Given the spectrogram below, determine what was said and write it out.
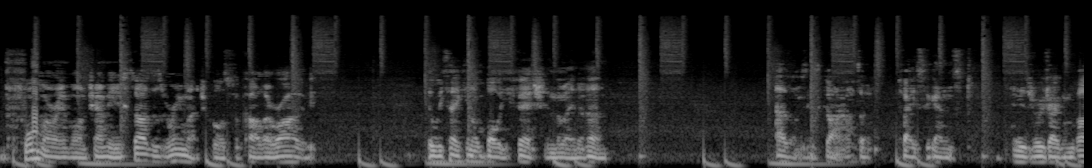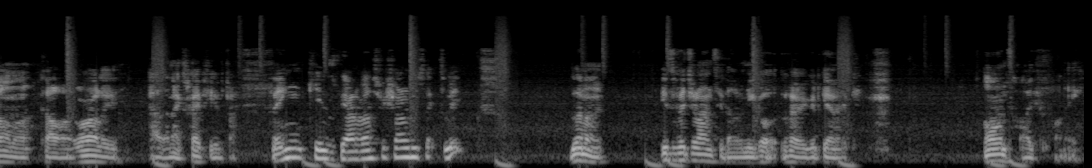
the former Ring of champion, who starts as rematch, course, for Kyle O'Reilly he'll be taking on Bobby Fish in the main event. As he's going to have to face against his Redragon Palmer, Kyle O'Reilly, at the next pay per view, which I think is the anniversary show in six weeks. Don't know. He's a vigilante though, and he got a very good gimmick. Aren't I funny?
